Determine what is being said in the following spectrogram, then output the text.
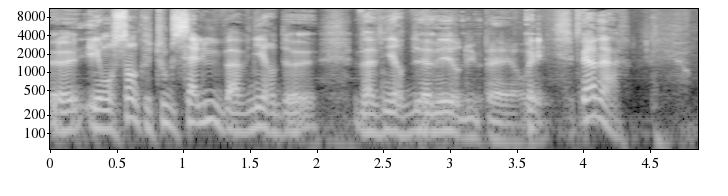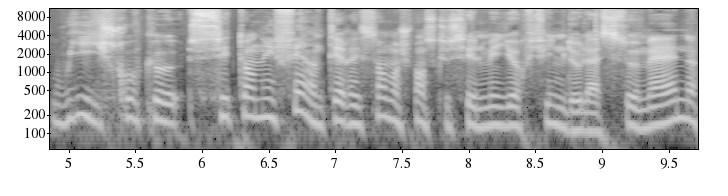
Euh, et on sent que tout le salut va venir de, va venir de, du père. Oui. Bernard. Oui, je trouve que c'est en effet intéressant. Moi, je pense que c'est le meilleur film de la semaine,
